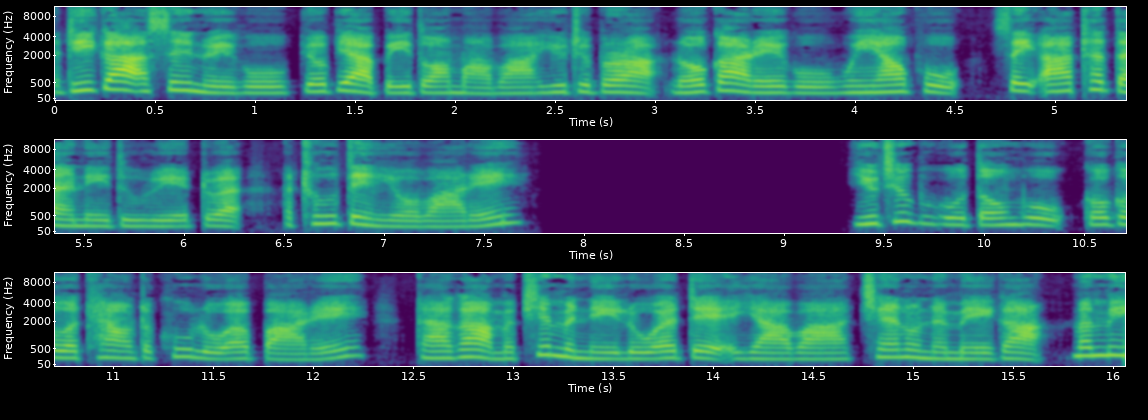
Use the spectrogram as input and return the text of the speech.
အဓိကအဆင့်တွေကိုပြောပြပေးသွားမှာပါ YouTuber ကလောကထဲကိုဝင်ရောက်ဖို့စိတ်အားထက်သန်နေသူတွေအတွက်အထူးသင်လျော်ပါတယ် YouTube ကိုသုံးဖို့ Google account တစ်ခုလိုအပ်ပါတယ်။ဒါကမဖြစ်မနေလိုအပ်တဲ့အရာပါ channel နာမည်ကမှတ်မိ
